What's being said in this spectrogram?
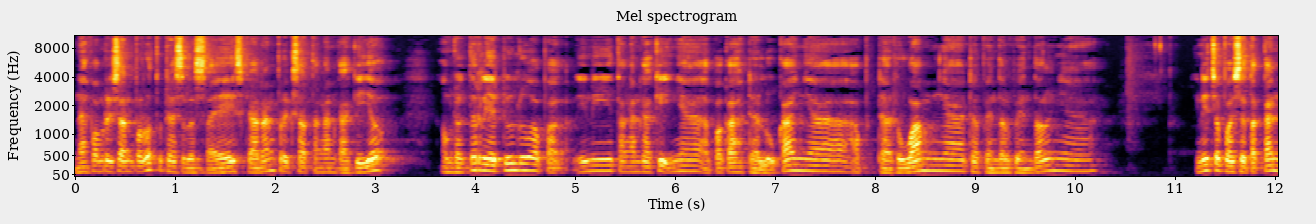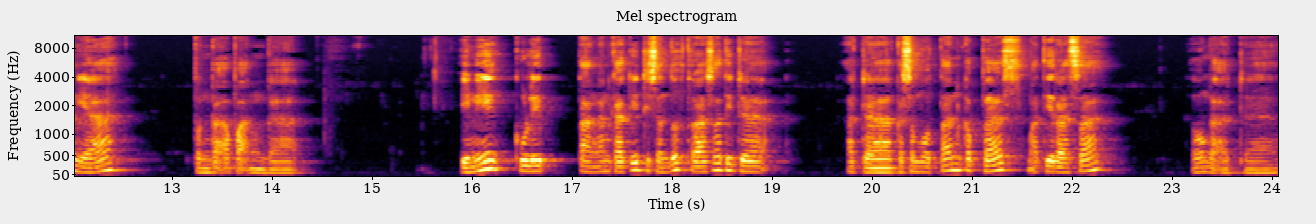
Nah pemeriksaan perut sudah selesai, sekarang periksa tangan kaki yuk. Om dokter lihat dulu apa ini tangan kakinya, apakah ada lukanya, ada ruamnya, ada bentol-bentolnya. Ini coba saya tekan ya, bengkak apa enggak. Ini kulit tangan kaki disentuh terasa tidak ada kesemutan, kebas, mati rasa? Oh, nggak ada.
